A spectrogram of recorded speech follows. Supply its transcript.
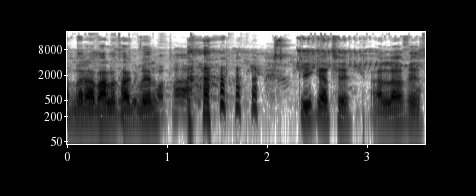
আপনারা ভালো থাকবেন। ঠিক আছে আল্লাহ হাফেজ।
